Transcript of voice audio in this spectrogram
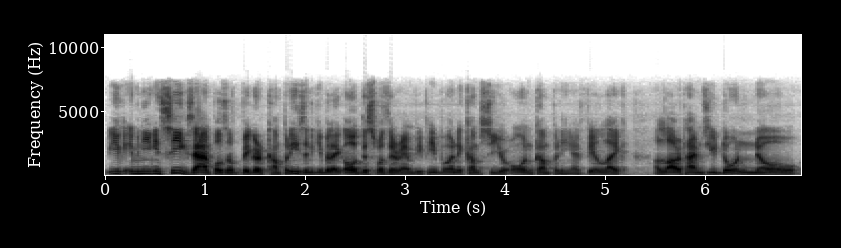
you, I mean, you can see examples of bigger companies and you can be like, oh, this was their MVP. But when it comes to your own company, I feel like a lot of times you don't know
